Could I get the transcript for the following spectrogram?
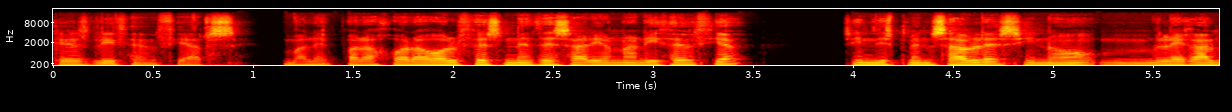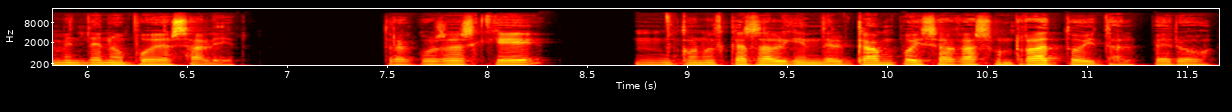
que es licenciarse. ¿vale? Para jugar a golf es necesaria una licencia, es indispensable, si no, mm, legalmente no puedes salir. Otra cosa es que mm, conozcas a alguien del campo y salgas un rato y tal, pero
